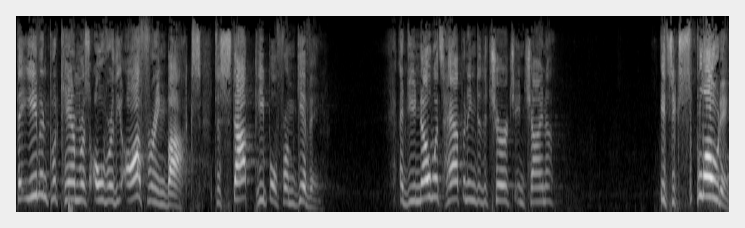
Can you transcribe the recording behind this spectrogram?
They even put cameras over the offering box to stop people from giving. And do you know what's happening to the church in China? It's exploding.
